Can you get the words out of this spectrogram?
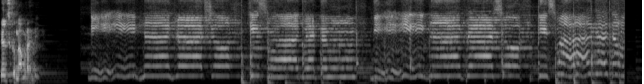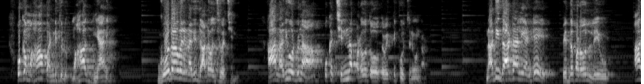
తెలుసుకుందాం రండి. ఒక మహాపండితుడు మహాజ్ఞాని. గోదావరి నది దాటవలసి వచ్చింది. ఆ నది ఒడ్డున ఒక చిన్న పడవతో ఒక వ్యక్తి కూర్చుని ఉన్నాడు. నది దాటాలి అంటే పెద్ద పడవలు లేవు. ఆ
